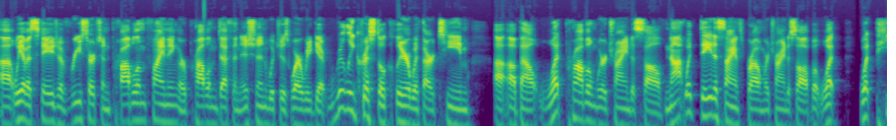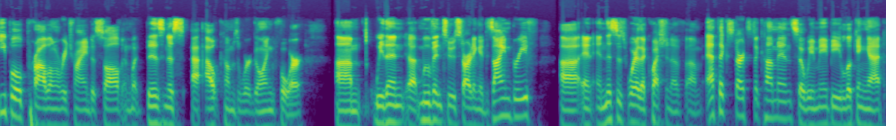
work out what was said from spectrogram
uh, we have a stage of research and problem finding or problem definition which is where we get really crystal clear with our team uh, about what problem we're trying to solve not what data science problem we're trying to solve but what what people problem are we trying to solve and what business uh, outcomes we're going for. Um, we then uh, move into starting a design brief. Uh, and, and this is where the question of um, ethics starts to come in. So we may be looking at,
